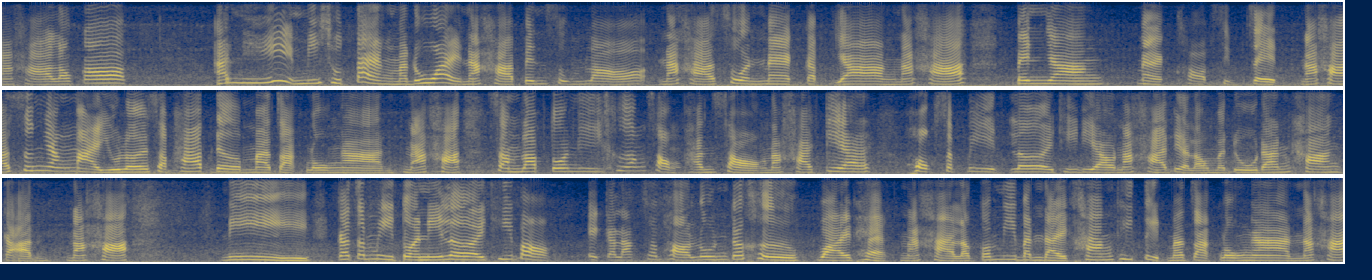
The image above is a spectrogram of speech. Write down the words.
นะคะ แล้วก็อันนี้มีชุดแต่งมาด้วยนะคะ เป็นซุ้มล้อนะคะ ส่วนแม็กกับยางนะคะ เป็นยาง แม็กขอบ 17 นะคะ ซึ่งยังใหม่อยู่เลยสภาพเดิมมาจากโรงงานนะคะสำหรับตัวนี้เครื่อง 2002 นะคะ เกียร์ 6 สปีดเลยทีเดียวนะคะ เดี๋ยวเรามาดูด้านข้างกันนะคะ นี่ก็จะมีตัวนี้เลยที่บอก เอกลักษณ์เฉพาะรุ่นก็คือ y p a c นะคะ แล้วก็มีบันไดข้างที่ติดมาจากโรงงานนะคะ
